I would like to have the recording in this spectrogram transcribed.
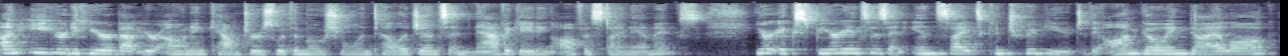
I'm eager to hear about your own encounters with emotional intelligence and navigating office dynamics. Your experiences and insights contribute to the ongoing dialogue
